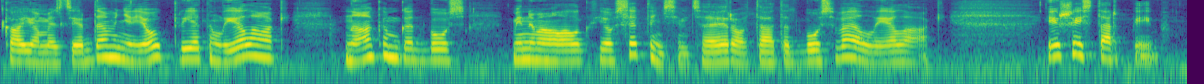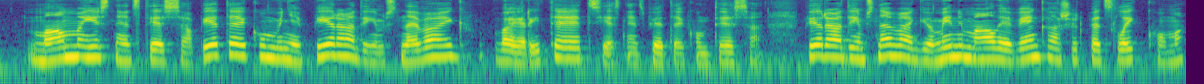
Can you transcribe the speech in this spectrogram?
kā jau mēs dzirdam, viņi ir jau krietni lielāki. Nākamgad būs minimāla alga jau 700 eiro, tā tad būs vēl lielāki. Ir šī starpība. Māma iesniedz tiesā pieteikumu, viņai pierādījums nevajag, vai arī tēvs iesniedz pieteikumu tiesā. Pierādījums nevajag, jo minimālie vienkārši ir pēc likuma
